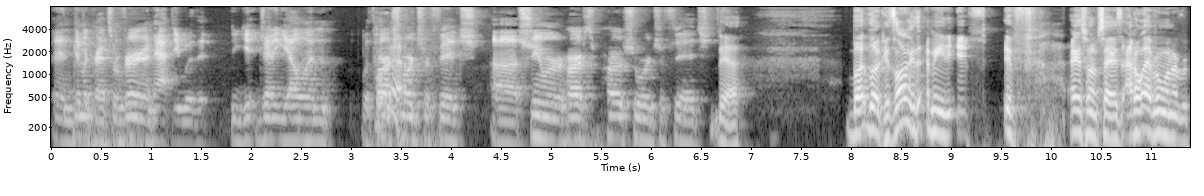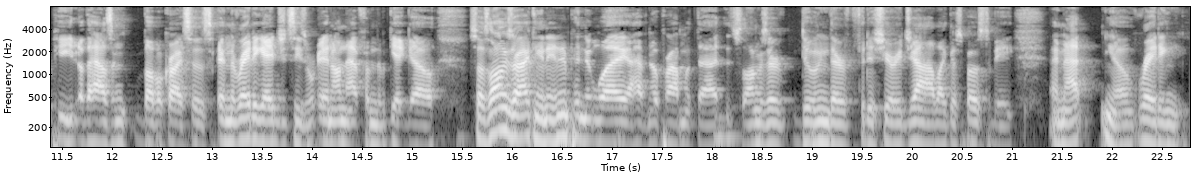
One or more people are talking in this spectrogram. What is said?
and Democrats were very unhappy with it. You get Janet Yellen with harsh yeah. words for Fitch, uh, Schumer harsh, harsh words for Fitch. Yeah. But look, as long as I mean, if if I guess what I'm saying is, I don't ever want to repeat of the housing bubble crisis, and the rating agencies were in on that from the get go. So as long as they're acting in an independent way, I have no problem with that. As long as they're doing their fiduciary job like they're supposed to be, and not you know rating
